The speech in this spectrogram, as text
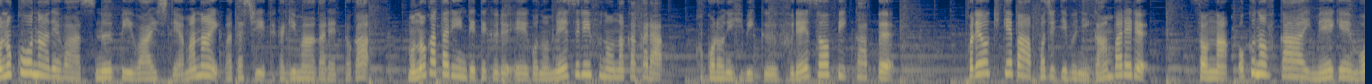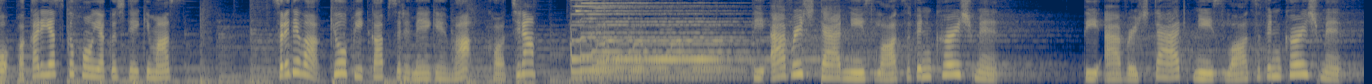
このコーナーではスヌーピーを愛してやまない私高木マーガレットが物語に出てくる英語の名台詞の中から心に響くフレーズをピックアップ。これを聞けばポジティブに頑張れる。そんな奥の深い名言を分かりやすく翻訳していきます。それでは今日ピックアップする名言はこちら。The average dad needs lots of encouragement. The average dad needs lots of encouragement.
